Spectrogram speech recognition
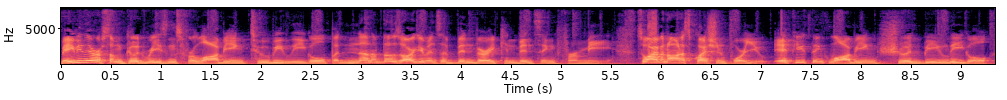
Maybe there are some good reasons for lobbying to be legal, but none of those arguments have been very convincing for me. So I have an honest question for you. If you think lobbying should be legal,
